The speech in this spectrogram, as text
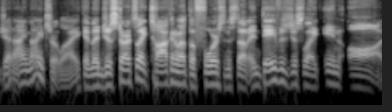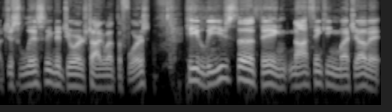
Jedi Knights are like," and then just starts like talking about the Force and stuff. And Dave is just like in awe, just listening to George talk about the Force. He leaves the thing, not thinking much of it,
